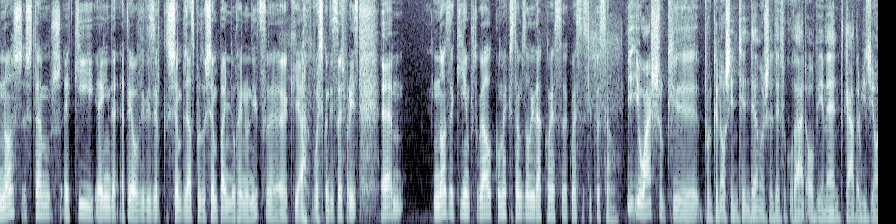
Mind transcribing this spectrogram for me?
nós estamos aqui ainda, até ouvi dizer que já se produz champanhe no Reino Unido, que há boas condições para isso. Nós aqui em Portugal, como é que estamos a lidar com essa, com essa situação? Eu acho que, porque nós entendemos a dificuldade, obviamente, cada região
